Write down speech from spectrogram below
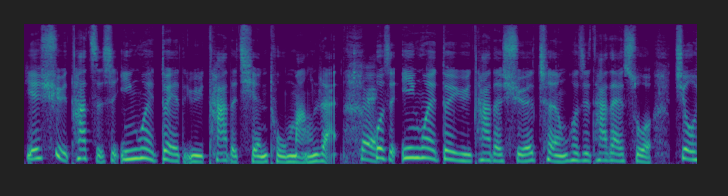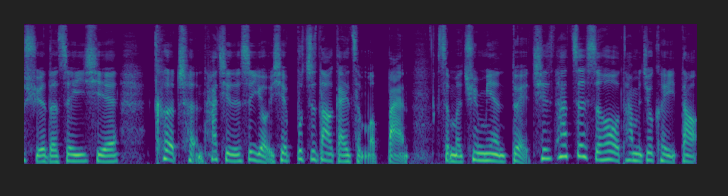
也许他只是因为对于他的前途茫然，对，或者因为对于他的学程或者他在所就学的这一些课程，他其实是有一些不知道该怎么办，怎么去面对。其实他这时候他们就可以到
